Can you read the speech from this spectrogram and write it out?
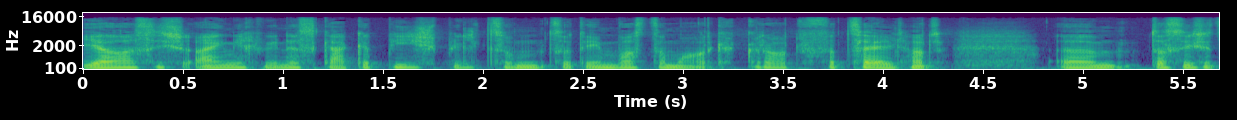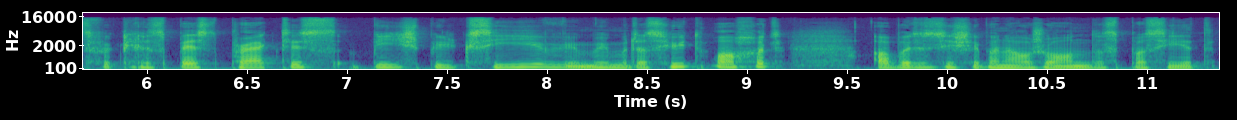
Ja, es ist eigentlich wie ein Gegenbeispiel zum, zu dem, was der Marc gerade erzählt hat. Ähm, das ist jetzt wirklich ein Best-Practice-Beispiel gewesen, wie, wie wir das heute machen, aber das ist eben auch schon anders passiert.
